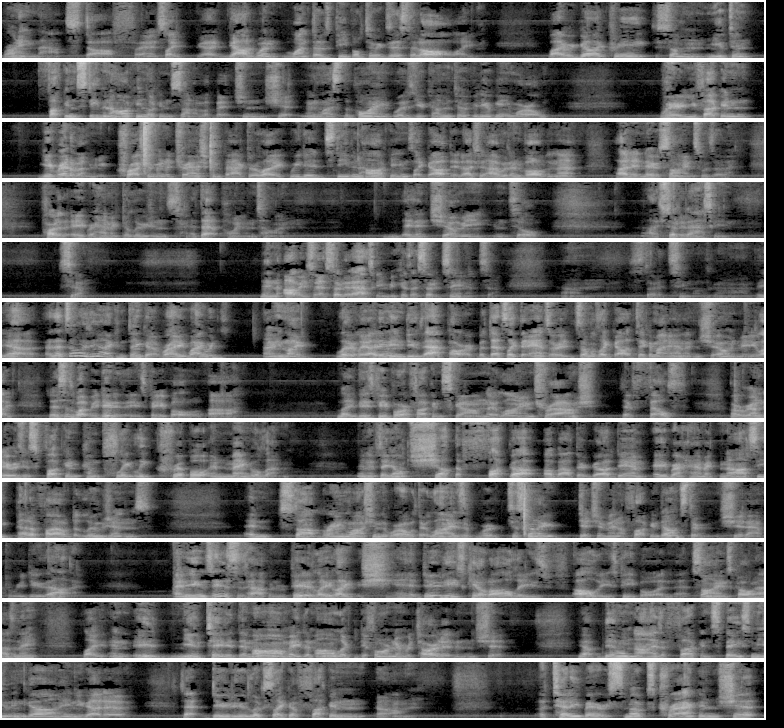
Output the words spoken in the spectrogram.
running that stuff. And it's like, uh, God wouldn't want those people to exist at all. Like, why would God create some mutant fucking Stephen Hawking looking son of a bitch and shit? Unless the point was you come into a video game world where you fucking get rid of them. You crush them in a trash compactor like we did Stephen Hawking's, like God did. I, should, I was involved in that. I didn't know science was a part of the Abrahamic delusions at that point in time. They didn't show me until I started asking. So, and obviously I started asking because I started seeing it. So, um, started seeing what was going on. But yeah, that's the only thing I can think of, right? Why would, I mean, like, literally, I didn't even do that part, but that's like the answer. It's almost like God taking my hand and showing me, like, this is what we do to these people. Uh, like, these people are fucking scum. They're lying trash. They're filth. What we're going to do is just fucking completely cripple and mangle them. And if they don't shut the fuck up about their goddamn Abrahamic Nazi pedophile delusions and stop brainwashing the world with their lies, we're just going to ditch them in a fucking dumpster and shit after we do that. And you can see this has happened repeatedly. Like, shit, dude, he's killed all these all these people at science called, hasn't he? Like, and he mutated them all, made them all look deformed and retarded and shit. You got Bill Nye, the fucking space mutant guy, and you got a uh, that dude who looks like a fucking um, a teddy bear who smokes crack and shit.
